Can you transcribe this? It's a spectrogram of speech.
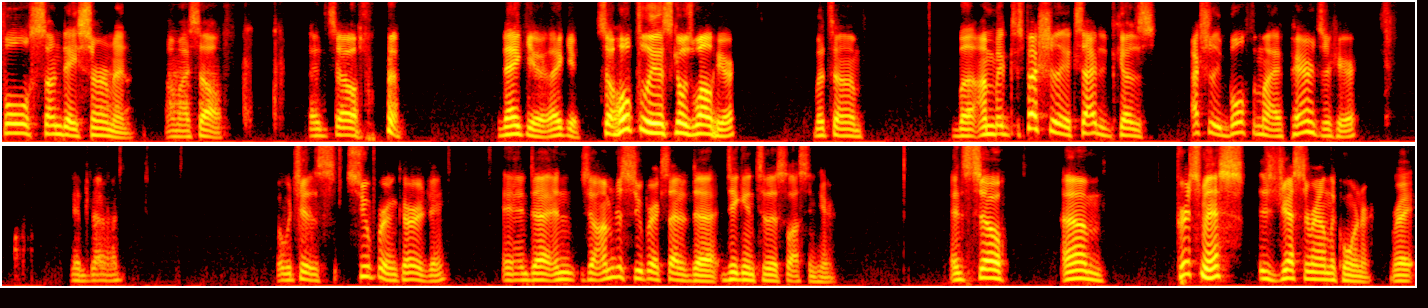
full Sunday sermon on myself, and so thank you, thank you. So hopefully this goes well here, but um, but I'm especially excited because actually both of my parents are here. And uh which is super encouraging. And uh, and so i'm just super excited to dig into this lesson here. And so um christmas is just around the corner right?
